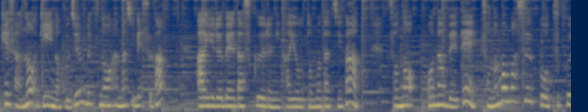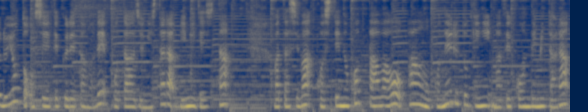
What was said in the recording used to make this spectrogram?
今朝の銀の不純物のお話ですがアーユルベーダスクールに通う友達がそのお鍋でそのままスープを作るよと教えてくれたのでポタージュにしたら美味でした。私はこして残った泡をパンをこねる時に混ぜ込んでみたら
